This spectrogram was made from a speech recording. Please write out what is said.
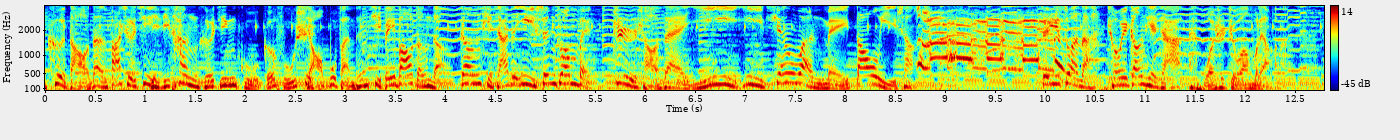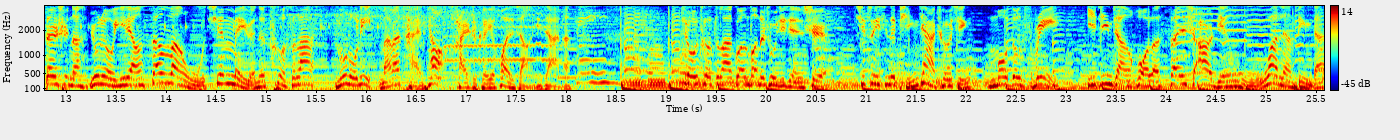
克导弹发射器以及碳合金骨骼服饰、脚部反喷气背包等等，钢铁侠的一身装备至少在一亿一千万美刀以上。这一算呢，成为钢铁侠，我是指望不了了。但是呢，拥有一辆三万五千美元的特斯拉，努努力买买彩票，还是可以幻想一下的。就特斯拉官方的数据显示，其最新的平价车型 Model 3已经斩获了三十二点五万辆订单。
